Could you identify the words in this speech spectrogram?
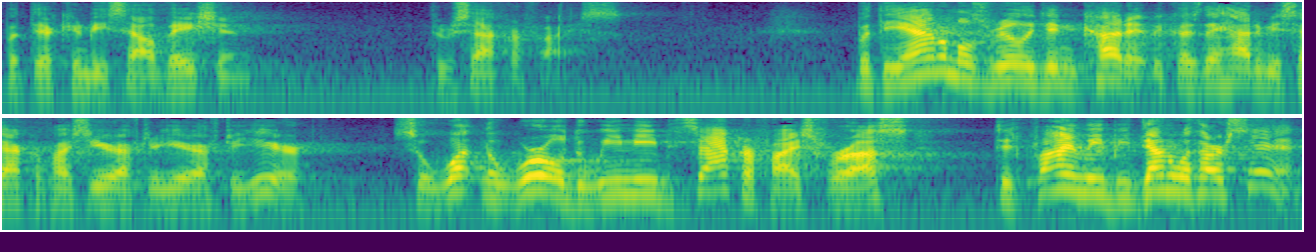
but there can be salvation through sacrifice. But the animals really didn't cut it because they had to be sacrificed year after year after year. So, what in the world do we need sacrifice for us to finally be done with our sin?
